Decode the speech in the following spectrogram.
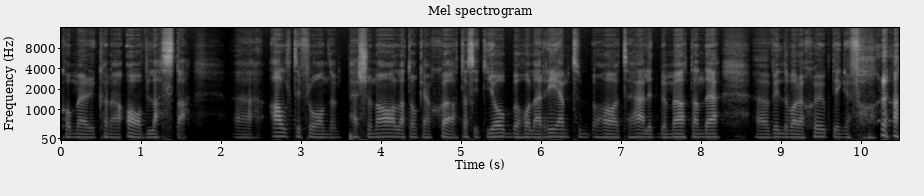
kommer kunna avlasta Eh, allt ifrån personal, att de kan sköta sitt jobb, hålla rent, ha ett härligt bemötande. Eh, vill du vara sjuk, det är ingen fara.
